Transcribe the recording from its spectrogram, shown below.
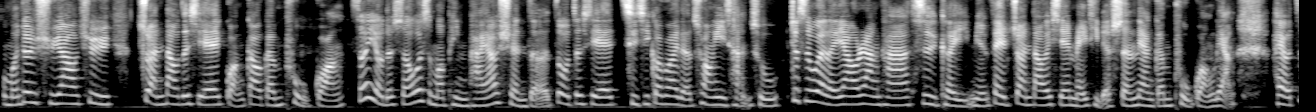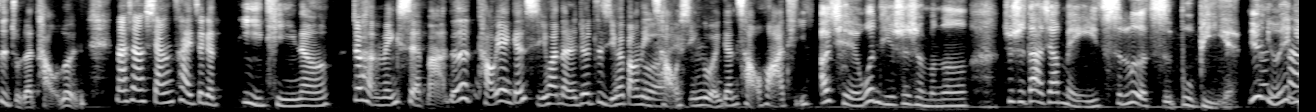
我们就需要去赚到这些广告跟曝光。所以有的时候，为什么品牌要选择做这些奇奇怪怪的创意产出，就是为了要让它是可以免费赚到一些媒体的声量跟曝光量，还有自主的讨论。那像香菜这个议题呢？就很明显嘛，就是讨厌跟喜欢的人，就自己会帮你炒新闻跟炒话题。而且问题是什么呢？就是大家每一次乐此不疲耶，因为你会你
